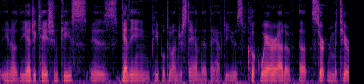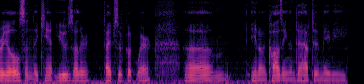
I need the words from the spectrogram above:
you know, the education piece is getting people to understand that they have to use cookware out of uh, certain materials and they can't use other types of cookware. Um, you know, and causing them to have to maybe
